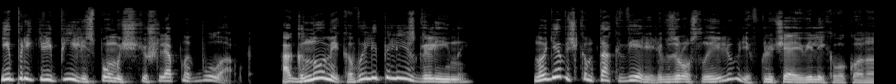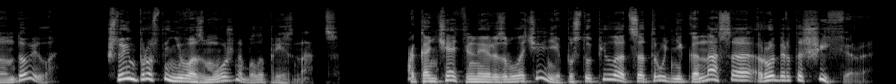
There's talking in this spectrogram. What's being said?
и прикрепили с помощью шляпных булавок, а гномика вылепили из глины. Но девочкам так верили взрослые люди, включая великого Конана Дойла, что им просто невозможно было признаться. Окончательное разоблачение поступило от сотрудника НАСА Роберта Шиффера,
